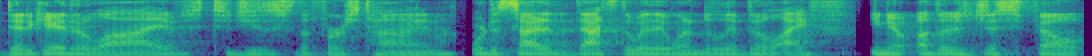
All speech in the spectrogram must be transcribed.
dedicated their lives to Jesus for the first time or decided that that's the way they wanted to live their life. You know, others just felt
